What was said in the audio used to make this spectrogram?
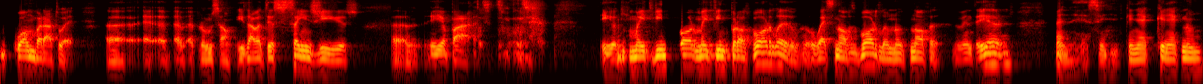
o quão barato é uh, a, a, promoção. E dava-te esses 100 gigas uh, e opá... E o Mate 20, Mate 20 Pro de Borla, o S9 de Borla, o Note 9 a 90 euros. Mano, é assim, quem é, quem é que não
